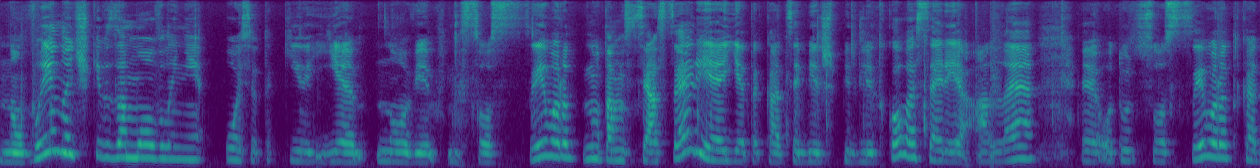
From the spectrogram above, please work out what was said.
новиночки в замовленні. Ось такі є нові сос-сиворот. Ну, там вся серія є така, це більш підліткова серія, але е, отут сос-сиворотка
